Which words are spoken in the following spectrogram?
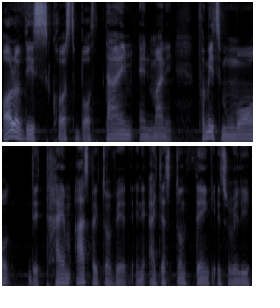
All of this costs both time and money. For me, it's more the time aspect of it, and I just don't think it's really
